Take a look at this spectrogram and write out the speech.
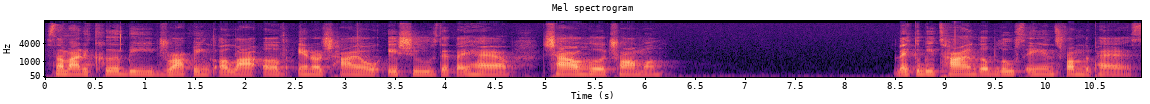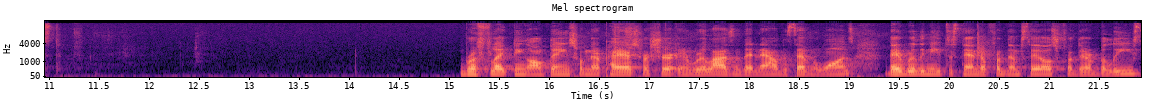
somebody could be dropping a lot of inner child issues that they have, childhood trauma. They could be tying up loose ends from the past. Reflecting on things from their past for sure and realizing that now the seven wands they really need to stand up for themselves for their beliefs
